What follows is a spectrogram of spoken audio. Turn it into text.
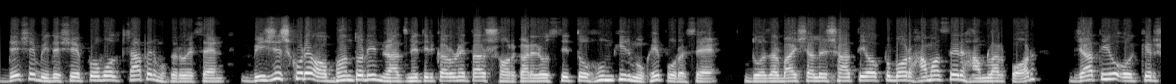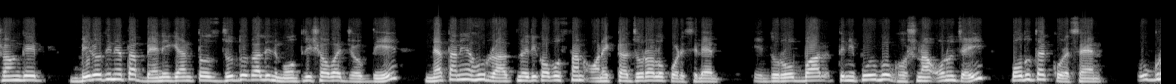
দেশে বিদেশে প্রবল চাপের মুখে রয়েছেন। বিশেষ করে অভ্যন্তরীণ রাজনীতির কারণে তার সরকারের অস্তিত্ব হুমকির মুখে পড়েছে। দু সালের সাতই অক্টোবর হামাসের হামলার পর জাতীয় ঐক্যের সঙ্গে বিরোধী নেতা বেনি গ্যান্টোস যুদ্ধকালীন মন্ত্রিসভায় যোগ দিয়ে নেতানিয়াহুর রাজনৈতিক অবস্থান অনেকটা জোরালো করেছিলেন। কিন্তু রোববার তিনি পূর্ব ঘোষণা অনুযায়ী পদত্যাগ করেছেন। উগ্র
